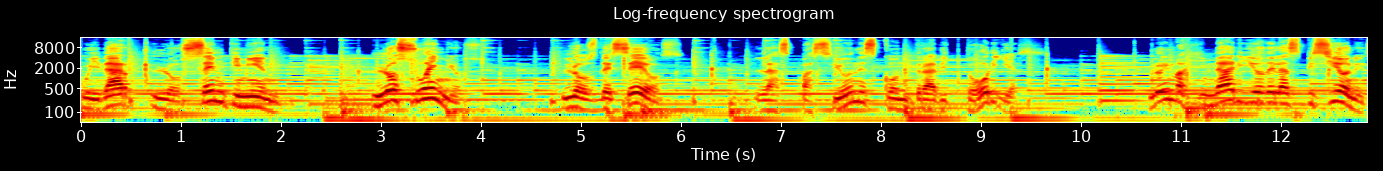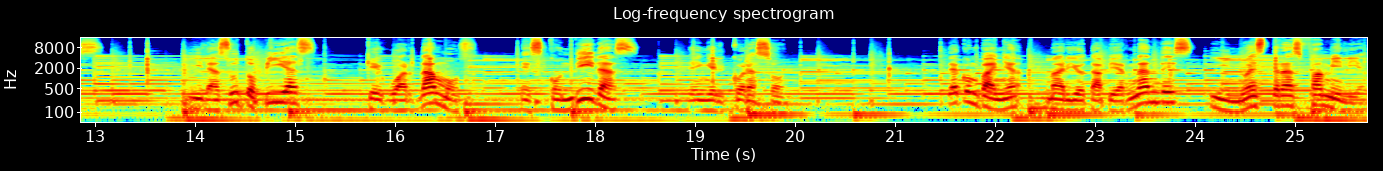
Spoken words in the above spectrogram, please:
cuidar los sentimientos, los sueños, los deseos, las pasiones contradictorias, lo imaginario de las visiones y las utopías que guardamos escondidas en el corazón. Te acompaña Mario Tapia Hernández y nuestras familias.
